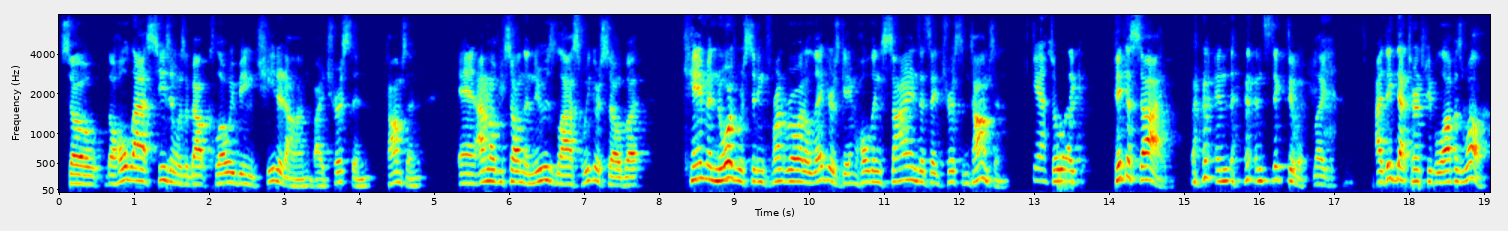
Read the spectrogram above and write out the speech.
So the whole last season was about Khloé being cheated on by Tristan Thompson. And I don't know if you saw in the news last week or so, but Kim and North were sitting front row at a Lakers game holding signs that say Tristan Thompson. Yeah. So like pick a side and and stick to it. Like I think that turns people off as well.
